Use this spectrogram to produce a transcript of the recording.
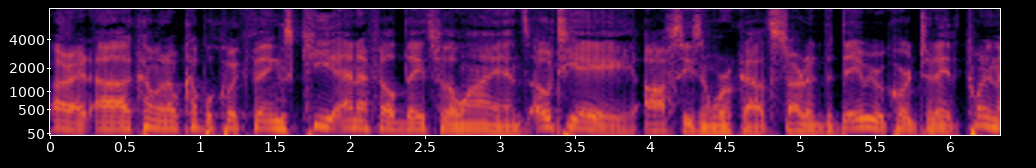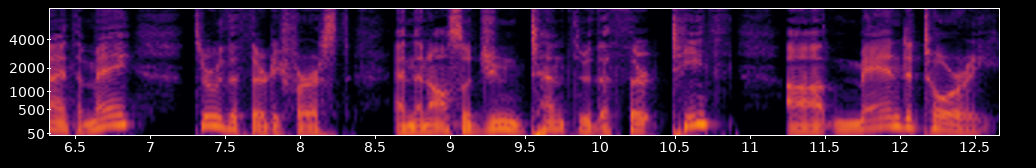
All right, uh, coming up, a couple quick things. Key NFL dates for the Lions. OTA offseason workout started the day we record today, the 29th of May through the 31st, and then also June 10th through the 13th. Uh, mandatory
